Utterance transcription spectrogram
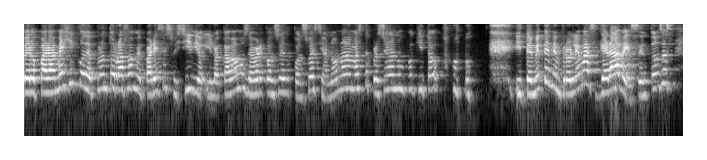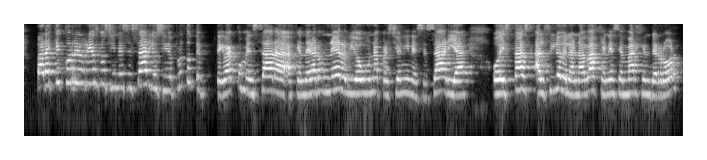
pero para México de pronto, Rafa, me parece suicidio y lo acabamos de ver con, con Suecia, ¿no? Nada más te presionan un poquito y te meten en problemas graves. Entonces, ¿para qué correr riesgos innecesarios? Si de pronto te, va a comenzar a generar un nervio, una presión innecesaria o estás al filo de la navaja en ese margen de error,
